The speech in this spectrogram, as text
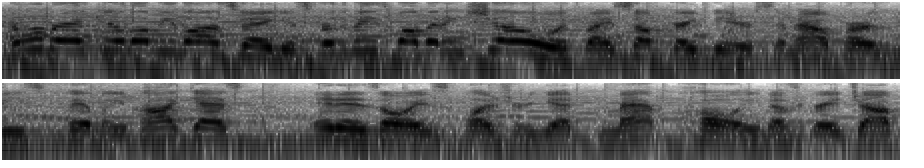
And we're back here in lovely Las Vegas for the Baseball Betting Show with myself, Greg Peterson, now part of the VSiN Family Podcast. It is always a pleasure to get Matt Pauley. He does a great job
